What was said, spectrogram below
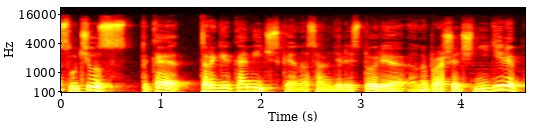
случилась такая трагикомическая, на самом деле, история на прошедшей неделе.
